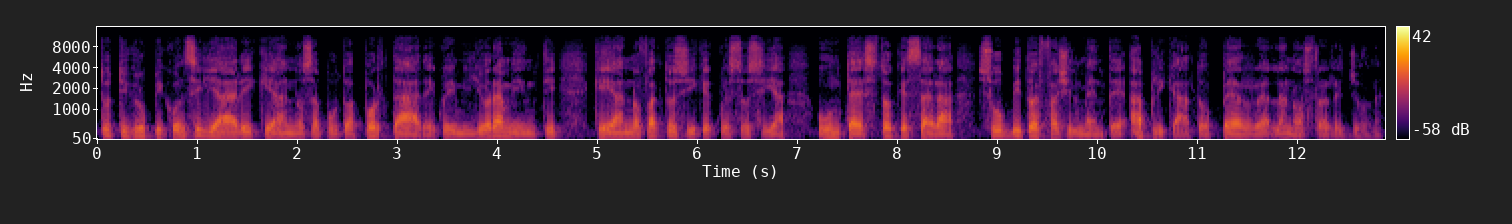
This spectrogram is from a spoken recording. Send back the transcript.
tutti i gruppi consigliari che hanno saputo apportare quei miglioramenti che hanno fatto sì che questo sia un testo che sarà subito e facilmente applicato per la nostra regione.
